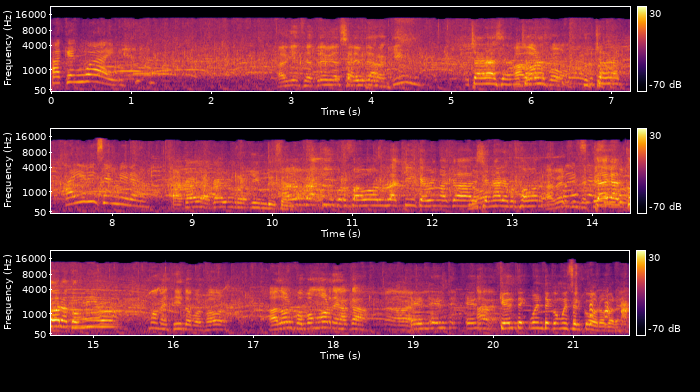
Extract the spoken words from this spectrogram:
a Ken White. ¿Alguien se atreve a salir de Raquín? Muchas gracias. Muchas Adolfo. gracias. Muchas gracias. Ahí dicen, mira. Acá, acá hay un Rakim, dicen. Ver, un Rakim, por favor, un Rakim que venga acá al escenario, por favor. A ver si se Que queda. haga el coro conmigo. Un momentito, por favor. Adolfo, pon orden acá. Él- él te- él- A ver. que él te cuente cómo es el coro. Para...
